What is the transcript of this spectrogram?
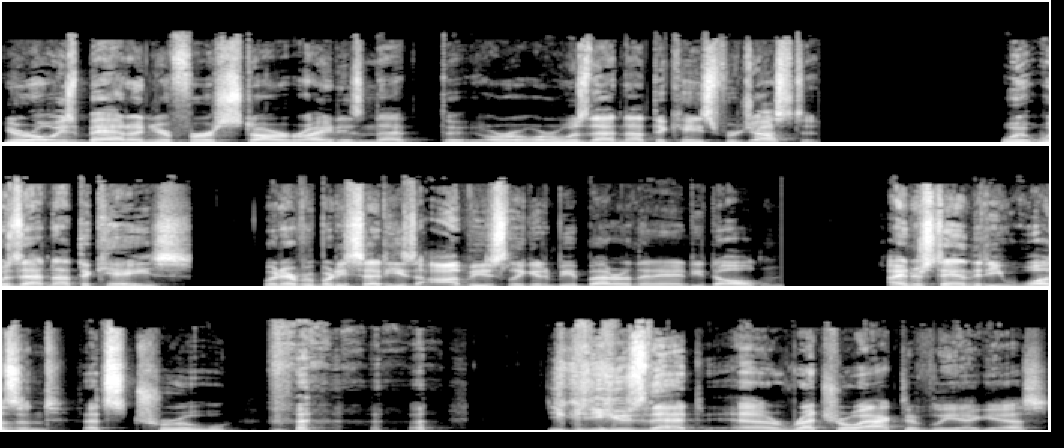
You're always bad on your first start, right? Isn't that, the, or, or was that not the case for Justin? W- was that not the case when everybody said he's obviously going to be better than Andy Dalton? I understand that he wasn't. That's true. you could use that uh, retroactively, I guess.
